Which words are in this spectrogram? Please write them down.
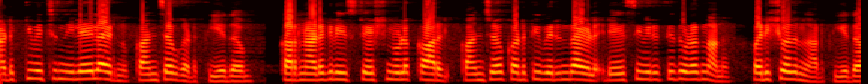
അടക്കി വെച്ച നിലയിലായിരുന്നു കഞ്ചാവ് കടത്തിയത്. കർണാടക രജിസ്ട്രേഷനിലുള്ള കാറിൽ കഞ്ചാവ് കടത്തി വരുന്നതായുള്ള രഹസ്യവിരുത്തി തുടർന്നാണ് പരിശോധന നടത്തിയത്.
